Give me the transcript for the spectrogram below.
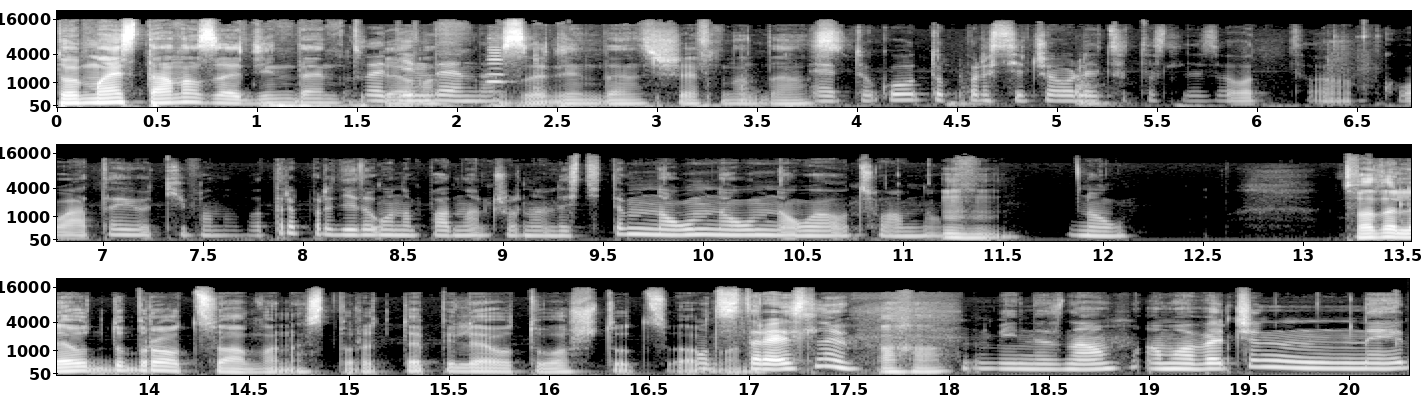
Той май стана за един ден За тогава. един ден, да. За един ден шеф на данс. Ето го, тук пресича улицата, слиза от а, колата и отива навътре, преди да го нападнат журналистите. Много, много, много е отслабнал. Мгм. Много. Това дали е от добро отслабване, според теб или е от лошото отслабване? От стрес ли? Аха. Ми не знам. Ама вече не е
